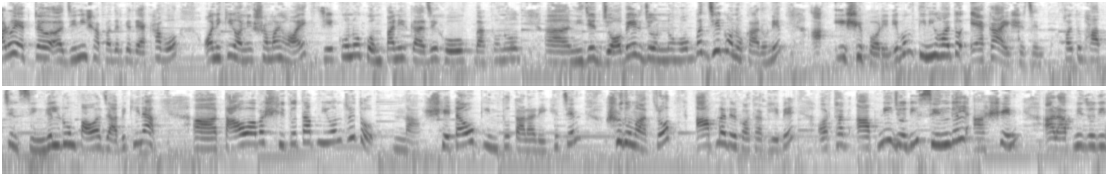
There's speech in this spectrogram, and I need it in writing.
আরও একটা জিনিস আপনাদেরকে দেখাবো। অনেকেই অনেক সময় হয় যে কোনো কোম্পানির কাজে হোক বা কোনো নিজের জবের জন্য হোক বা যে কোনো কারণে এসে পড়েন এবং তিনি হয়তো একা এসেছেন। হয়তো ভাবছেন সিঙ্গেল রুম পাওয়া যাবে কি না তাও আবার শীততাপ নিয়ন্ত্রিত? না সেটাও কিন্তু তারা রেখেছেন। শুধুমাত্র আপনাদের কথা ভেবে অর্থাৎ আপনি যদি সিঙ্গেল আসেন আর আপনি যদি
